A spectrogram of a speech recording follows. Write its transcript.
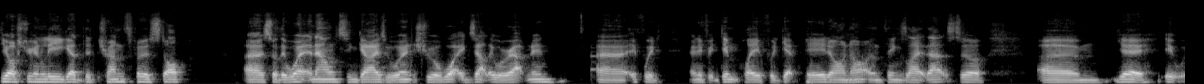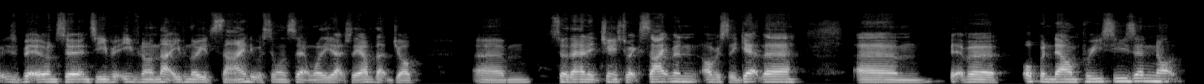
the Austrian league had the transfer stop, uh, so they weren't announcing guys. We weren't sure what exactly were happening. Uh, if we'd and if it didn't play, if we'd get paid or not, and things like that. So um, yeah, it was a bit of uncertainty even even on that. Even though he'd signed, it was still uncertain whether he'd actually have that job. Um, so then it changed to excitement. Obviously, get there. Um, bit of a up and down preseason. Not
